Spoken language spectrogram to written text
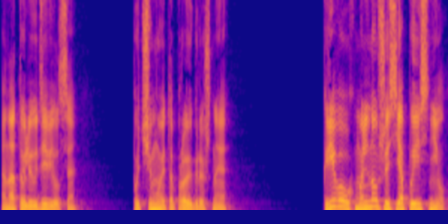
Анатолий удивился. Почему это проигрышные? Криво ухмыльнувшись, я пояснил.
